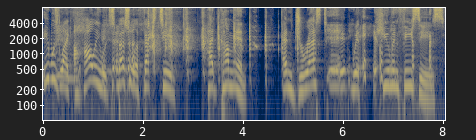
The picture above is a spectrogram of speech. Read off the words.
It was like a Hollywood special effects team had come in and dressed it with human feces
